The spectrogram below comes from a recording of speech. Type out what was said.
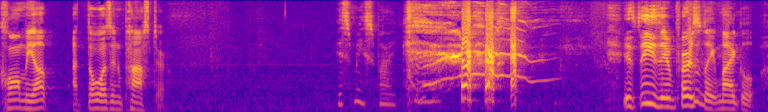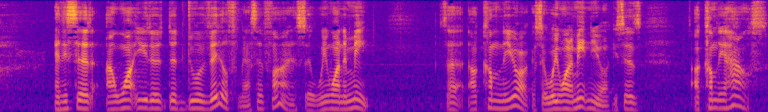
called me up. I thought I was an imposter. It's me, Spike. it's easy to impersonate Michael. And he said, I want you to, to do a video for me. I said, fine. I said, we want to meet. I said, I'll come to New York. I said, where you want to meet in New York? He says, I'll come to your house.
